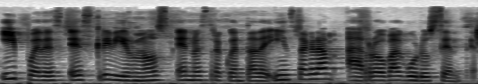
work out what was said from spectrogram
y puedes escribirnos en nuestra cuenta de Instagram arroba gurucenter.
